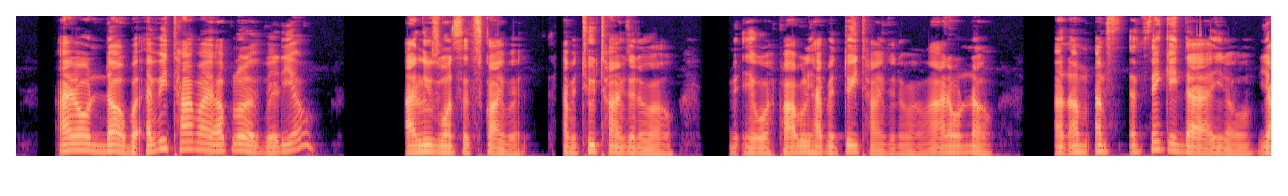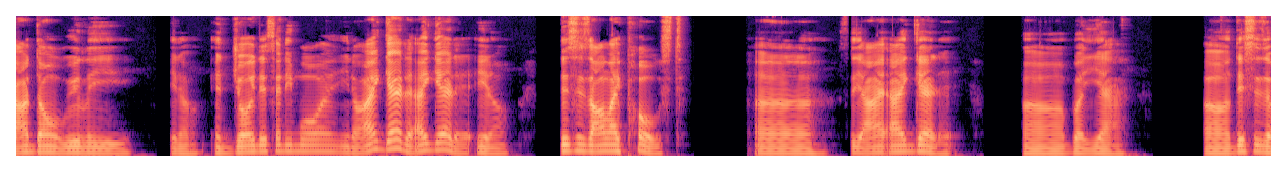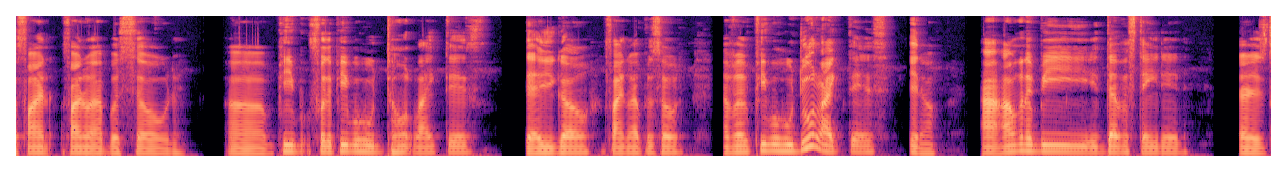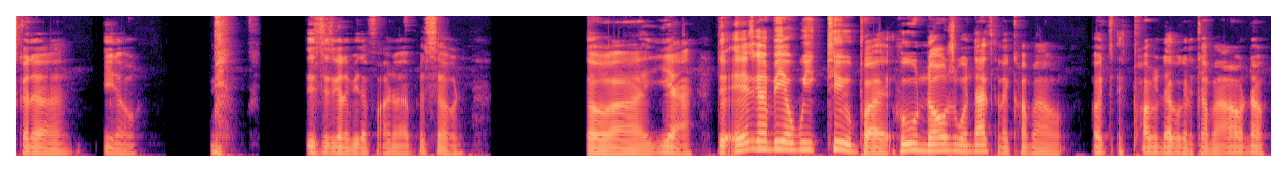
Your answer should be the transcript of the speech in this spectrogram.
I don't know, but every time I upload a video, I lose one subscriber. Happened two times in a row. It will probably happen three times in a row. I don't know. And I'm I'm I'm thinking that you know y'all don't really you know enjoy this anymore. You know I get it. I get it. You know this is all I post. Uh, so yeah, I I get it. Uh, but yeah. Uh, this is the final final episode. Uh, people for the people who don't like this, there you go, final episode. And people who do like this, you know, I, I'm gonna be devastated that it's gonna, you know, this is gonna be the final episode. So uh, yeah, there is gonna be a week two, but who knows when that's gonna come out? It's probably never gonna come out. I don't know.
